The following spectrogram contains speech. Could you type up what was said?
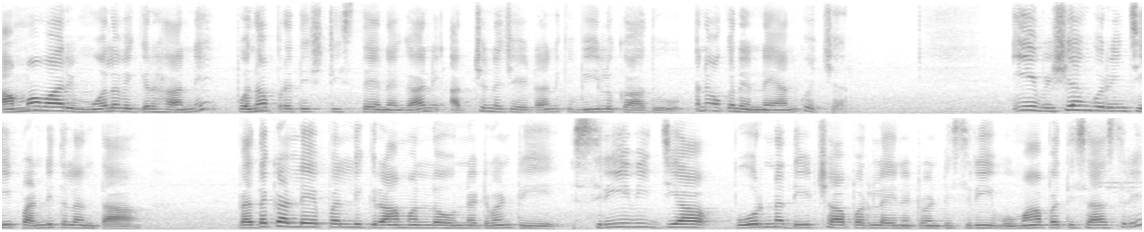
అమ్మవారి మూల విగ్రహాన్ని పునఃప్రతిష్ఠిస్తేనే కానీ అర్చన చేయడానికి వీలు కాదు అని ఒక నిర్ణయానికి వచ్చారు. ఈ విషయం గురించి పండితులంతా పెదకళ్ళేపల్లి గ్రామంలో ఉన్నటువంటి శ్రీ విద్య పూర్ణ దీక్షాపరులైనటువంటి శ్రీ ఉమాపతి శాస్త్రి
